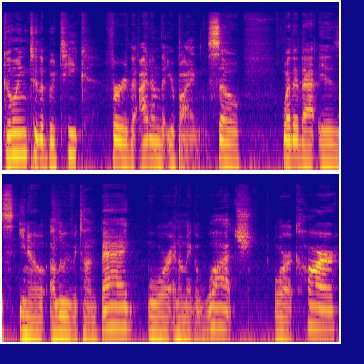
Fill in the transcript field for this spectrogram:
going to the boutique for the item that you're buying. So, whether that is, you know, a Louis Vuitton bag or an Omega watch or a car,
